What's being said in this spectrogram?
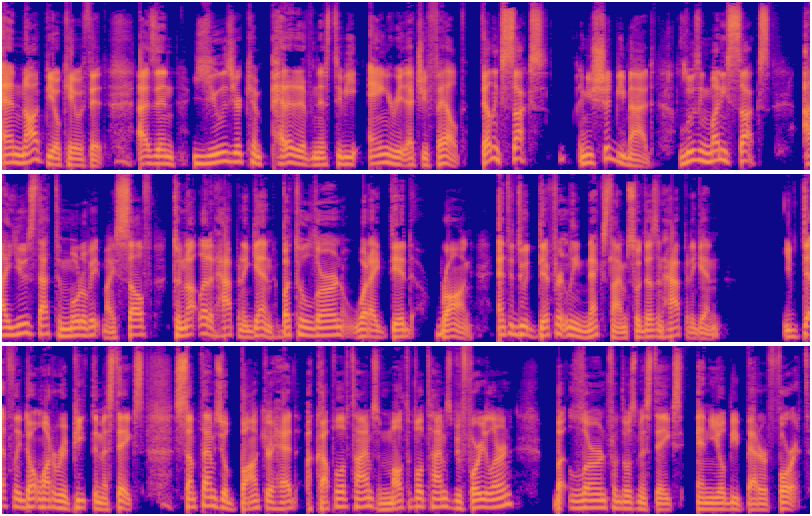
and not be okay with it. As in, use your competitiveness to be angry that you failed. Failing sucks, and you should be mad. Losing money sucks. I use that to motivate myself to not let it happen again, but to learn what I did wrong and to do it differently next time so it doesn't happen again. You definitely don't want to repeat the mistakes. Sometimes you'll bonk your head a couple of times, multiple times before you learn, but learn from those mistakes and you'll be better for it.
